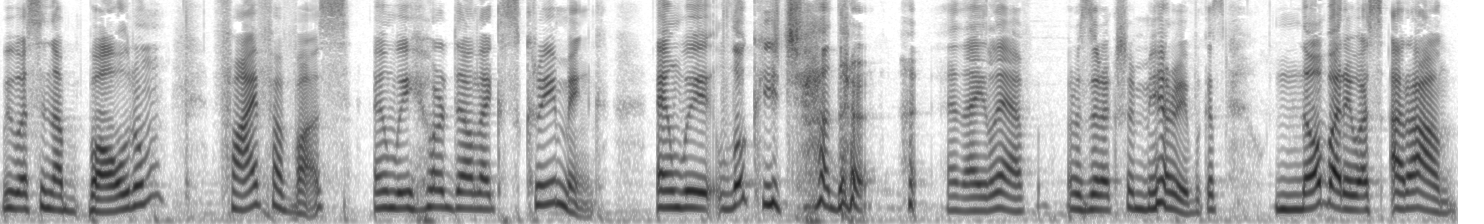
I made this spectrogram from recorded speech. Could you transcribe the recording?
we was in a ballroom, five of us, and we heard them like screaming, and we look each other and I left Resurrection Mary because nobody was around,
